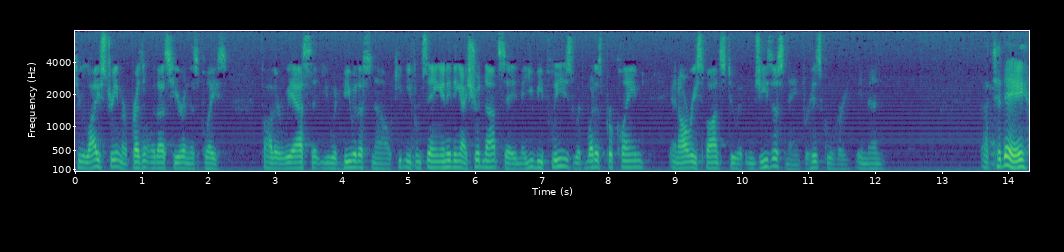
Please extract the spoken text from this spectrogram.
through live stream or present with us here in this place. Father, we ask that you would be with us now. Keep me from saying anything I should not say. May you be pleased with what is proclaimed and our response to it. In Jesus' name, for his glory. Amen. Uh, today,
